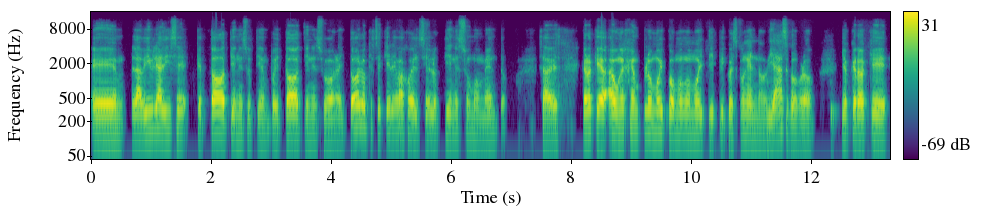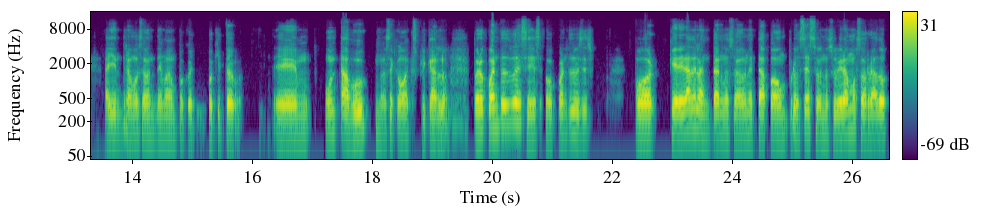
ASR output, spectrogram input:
Eh, la Biblia dice que todo tiene su tiempo y todo tiene su hora y todo lo que se quiere bajo el cielo tiene su momento. ¿Sabes? Creo que un ejemplo muy común o muy típico es con el noviazgo, bro. Yo creo que ahí entramos a un tema un poco, poquito, em, un tabú, no sé cómo explicarlo, pero cuántas veces o cuántas veces por querer adelantarnos a una etapa o un proceso nos hubiéramos ahorrado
